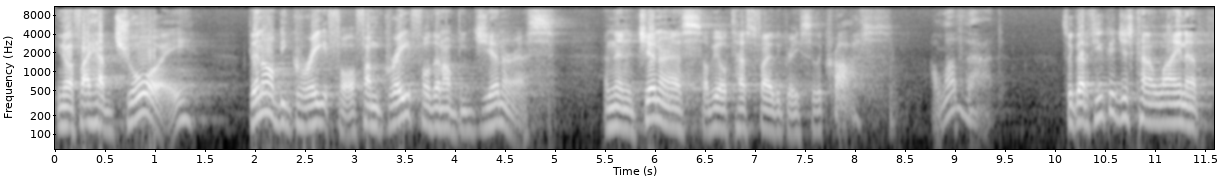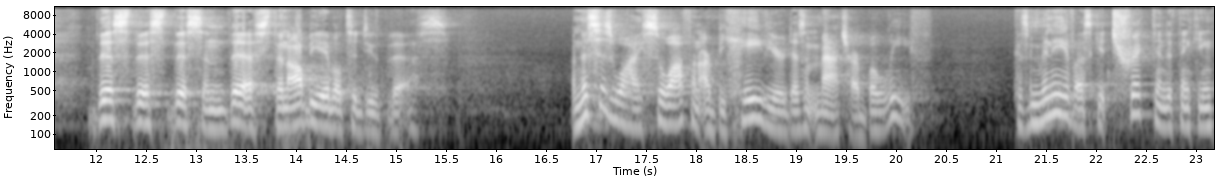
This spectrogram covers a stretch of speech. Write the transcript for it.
you know, if I have joy, then I'll be grateful. If I'm grateful, then I'll be generous. And then generous, I'll be able to testify the grace of the cross. I love that. So, God, if you could just kind of line up this, this, this, and this, then I'll be able to do this. And this is why so often our behavior doesn't match our belief. Because many of us get tricked into thinking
